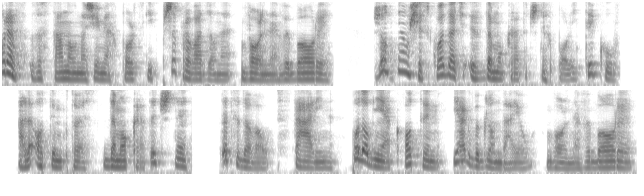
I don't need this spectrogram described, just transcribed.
oraz zostaną na ziemiach polskich przeprowadzone wolne wybory. Rząd miał się składać z demokratycznych polityków, ale o tym, kto jest demokratyczny, decydował Stalin, podobnie jak o tym, jak wyglądają wolne wybory.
